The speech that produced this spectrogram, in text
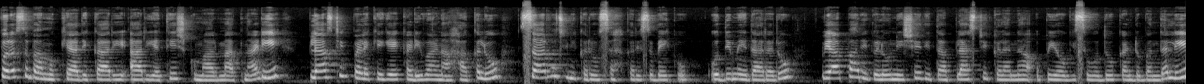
ಪುರಸಭಾ ಮುಖ್ಯಾಧಿಕಾರಿ ಆರ್ ಯತೀಶ್ ಕುಮಾರ್ ಮಾತನಾಡಿ, ಪ್ಲಾಸ್ಟಿಕ್ ಬಳಕೆಗೆ ಕಡಿವಾಣ ಹಾಕಲು ಸಾರ್ವಜನಿಕರು ಸಹಕರಿಸಬೇಕು. ಉದ್ದಿಮೆದಾರರು, ವ್ಯಾಪಾರಿಗಳು ನಿಷೇಧಿತ ಪ್ಲಾಸ್ಟಿಕ್ಗಳನ್ನು ಉಪಯೋಗಿಸುವುದು ಕಂಡುಬಂದಲ್ಲಿ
